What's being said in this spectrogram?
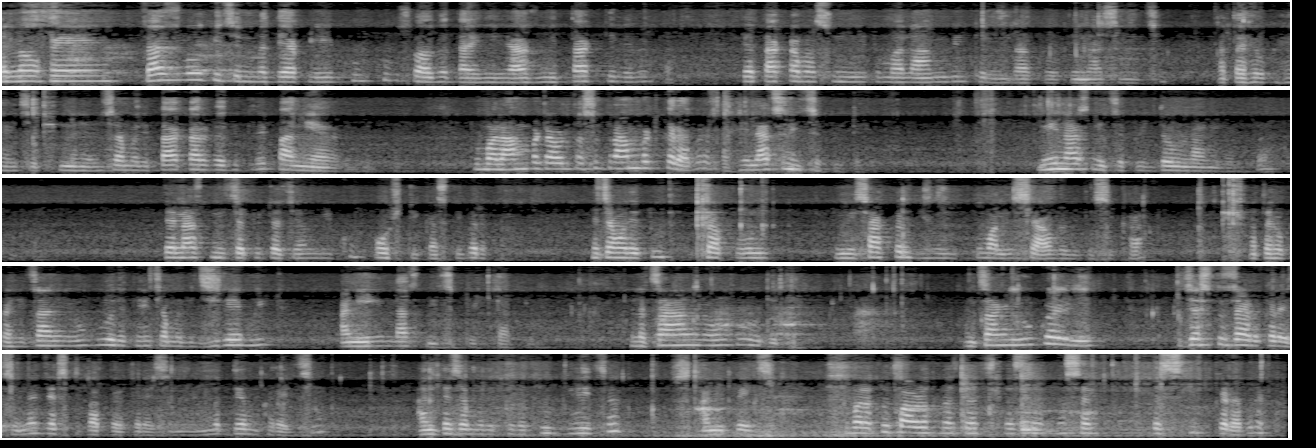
Hello friend चाचबो किचनमध्ये आपले खूप खूप स्वागत आहे. आज मी ताक केले बरं का. त्या ताकापासून मी तुम्हाला आंबील करून दाखवते नाचणीची. आता हे ह्याचे ह्याच्यामध्ये ताक अर्ध घेतले पाणी अर्ध घेतले. तुम्हाला आंबट आवडत असेल तर आंबट करा बरं का. हे नाचणीचं पीठ आहे. मी नाचणीचं पीठ दळून आणलं होतं. त्या नाचणीच्या पिठाची आंबील खूप पौष्टिक असते बरं का. ह्याच्यामध्ये तूप टाकून तुम्ही साखर घेऊन तुम्हाला जशी आवडेल तशी खा आता हो काही चांगले उकळू देते ह्याच्यामध्ये जिरे मीठ आणि नाचणीचं पीठ टाकलं. त्याला चांगलं उकळू देते. आणि चांगली उकळली जास्त जाड करायची ना जास्त पातळ करायची नाही मध्यम करायची. आणि त्याच्यामध्ये थोडं तूप घ्यायचं आणि प्यायचं. तुम्हाला तूप आवडत नसेल तसं नसेल तर स्किप करा बरं का.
